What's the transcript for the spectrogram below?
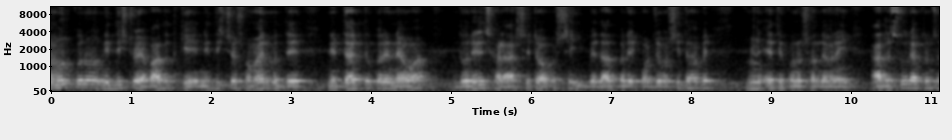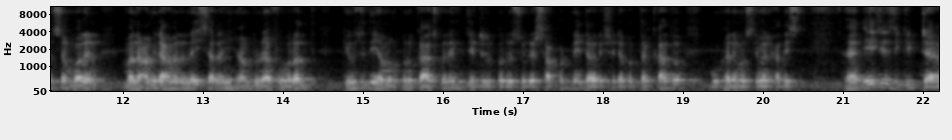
এমন কোন নির্দিষ্ট আবাদতকে নির্দিষ্ট সময়ের মধ্যে নির্ধারিত করে নেওয়া দলিল ছাড়া সেটা অবশ্যই বেদাত বলে পর্যবসিত হবে। এতে কোনো সন্দেহ নেই। আর রসুল আকরম বলেন মানে আমির হামরুনা ফোরদ কেউ যদি এমন কোনো কাজ করে যেটার উপর রসুলের সাপোর্ট নেই তাহলে সেটা প্রত্যাখ্যাত। বুখারি মুসলিমের হাদিস। হ্যাঁ এই যে জিকিরটা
